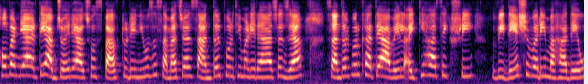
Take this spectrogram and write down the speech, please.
હું પંડ્યા આરતી આપ જોઈ રહ્યા છો સ્પાર્ક ટુડે ન્યૂઝ સમાચાર સાંતલપુરથી મળી રહ્યા છે, જ્યાં સાંતલપુર ખાતે આવેલ ઐતિહાસિક શ્રી વિદેશવરી મહાદેવ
